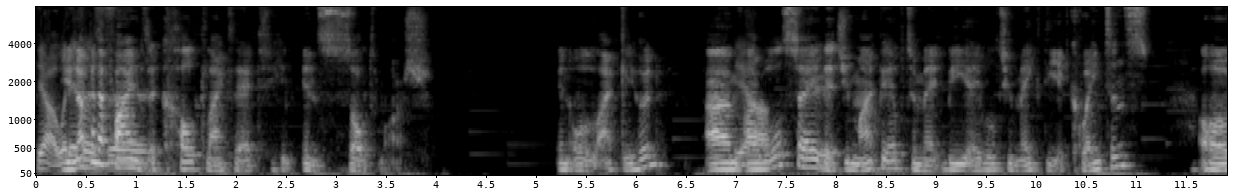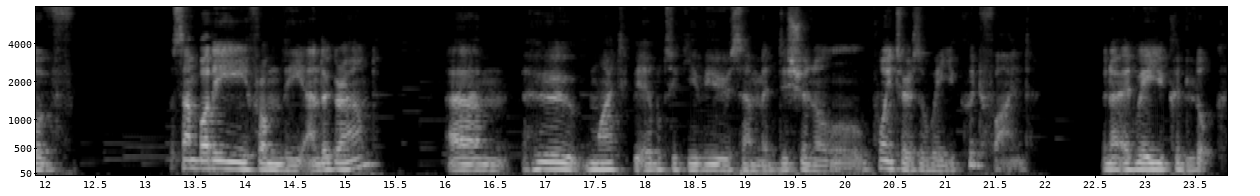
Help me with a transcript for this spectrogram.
yeah, You're not going to is find a cult like that in- in Saltmarsh. In all likelihood. Um, I will say true. that you might be able to make be able to make the acquaintance of somebody from the underground um, who might be able to give you some additional pointers of where you could find, you know, at where you could look.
